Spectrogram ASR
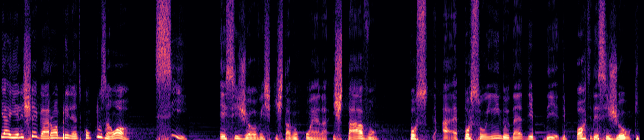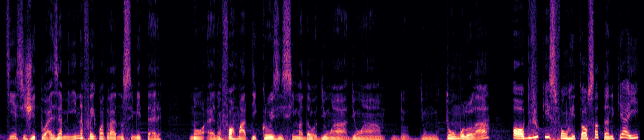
E aí eles chegaram à brilhante conclusão, ó, se esses jovens que estavam com ela estavam possu é, possuindo, né, de, de, de, porte desse jogo, que tinha esses rituais, e a menina foi encontrada no cemitério, no, é, no formato de cruz em cima do, de, uma, de, uma, de um túmulo lá, óbvio que isso foi um ritual satânico, e aí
